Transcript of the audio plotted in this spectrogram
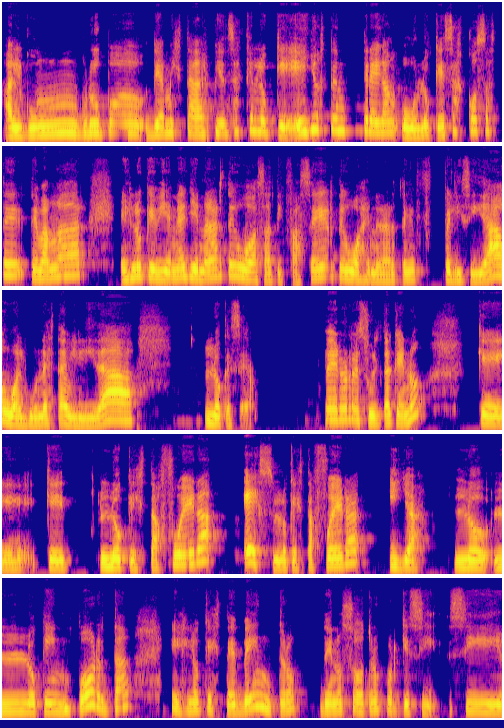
algún grupo de amistades, piensas que lo que ellos te entregan o lo que esas cosas te, te van a dar es lo que viene a llenarte o a satisfacerte o a generarte felicidad o alguna estabilidad, lo que sea. Pero resulta que no, que, que lo que está afuera es lo que está afuera y ya, lo, que importa es lo que esté dentro de nosotros, porque si, si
